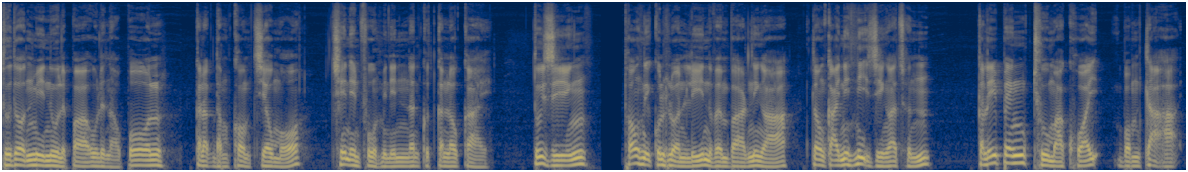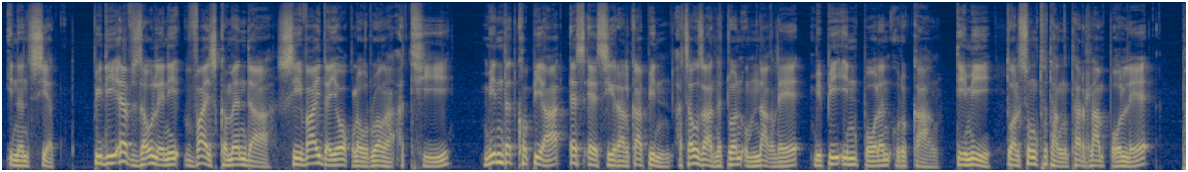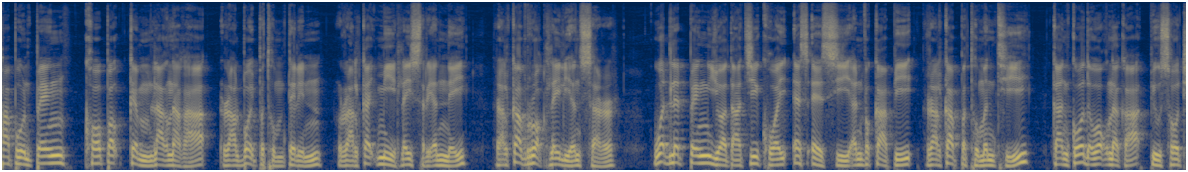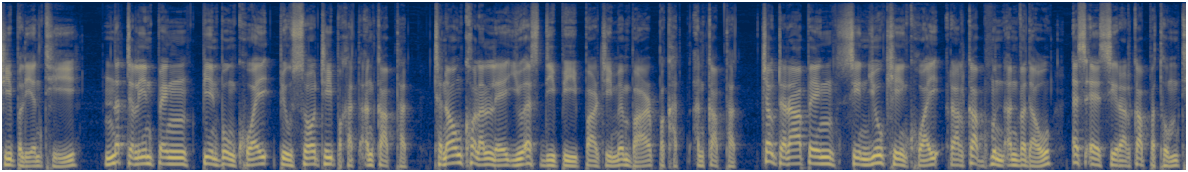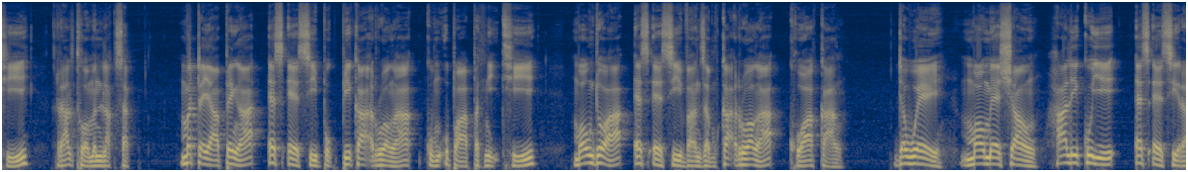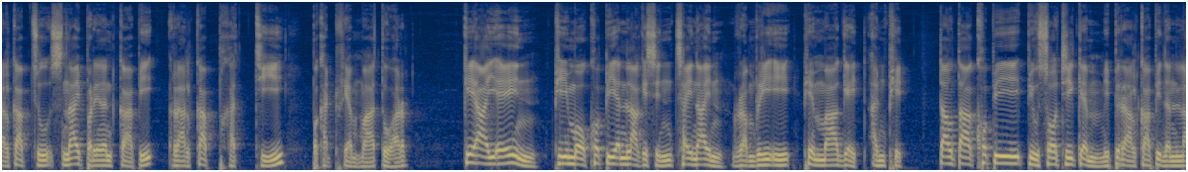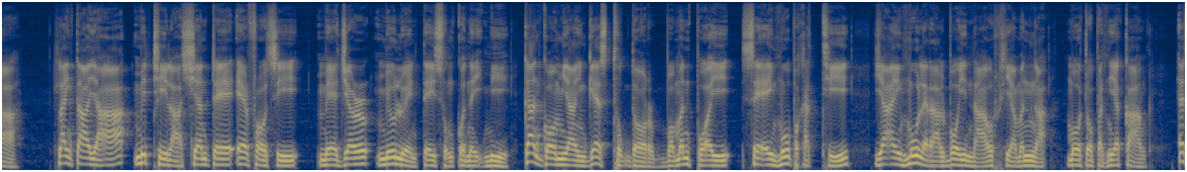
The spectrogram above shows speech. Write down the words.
ดูดอนมีนูเลปาอุลนาวปอลกันักดำคอมเจียวหมอเช่นอินฟูมินินนันกุดกันเล่ากายตุยจิงท้องนี่กุลหลวนลีนเวมบาร์นิงาตรงกายนี่นี่จิงาชุนกะลีเป็งทูมาควายบอมตาอินันเซียด PDF เจ้าเลนี่ Vice Commander ซีไวดายอกเรารวงอาทีมินดัดคอปีอา SA ซีรัลกาปินอาเจ้าจานตวนอุมนักเลมีปีอินโปลันอุรกังทีมีตัวสุงทุทังทาร์ลามโปเล พาปูนเป่งคอปักเกมลากนาการัลบอยปฐุมเตลินรัลไกมีไลสเรีอันไหนรัลกับรวกไลเลียนเซอร์วัดเล็ดเป่งยอดาจีควายเอสเอซีอันวกาปีรัลกับปฐุมันทีการโกดวกนากาปิวโซทีเปลียนทีนัดจลินเป่งเปลี่นปุ่งควายปิวโซทีประคัดอันกับทัดชนองคอลันเล USDP Party Member ประคัดอันกับทัด เจ้าตราเป็งสินยูเคิงควายรัลกับมุนอันวดาวเอสเอซีรัลกับปฐมทีรัลทัวมันลักสักมัตยาเป็งอาเอสเอซีปุกปีกะรวงอากุมอุปาปนิทีมองดัวเอสเอซีวันจำกะรวงอาขวากังเดเวยมองเมชางฮาลิคุยเอสเอซีรัลกับจูสไนเปอร์นันกาบปีรัลกับพัดทีประคัดเรียมมาตัวร์อ็น ไอมูเลรัลบอยนาวเรียมันงะโมโตปัญญากาง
